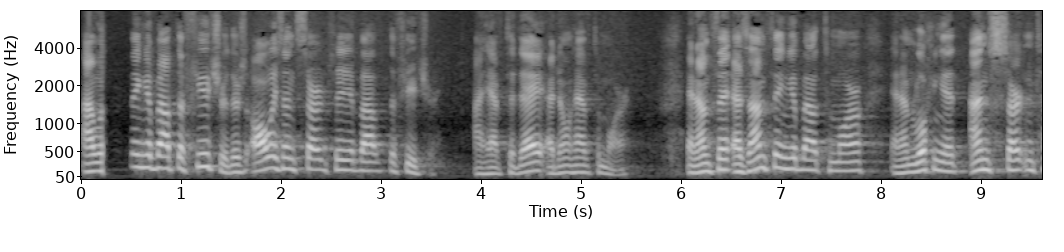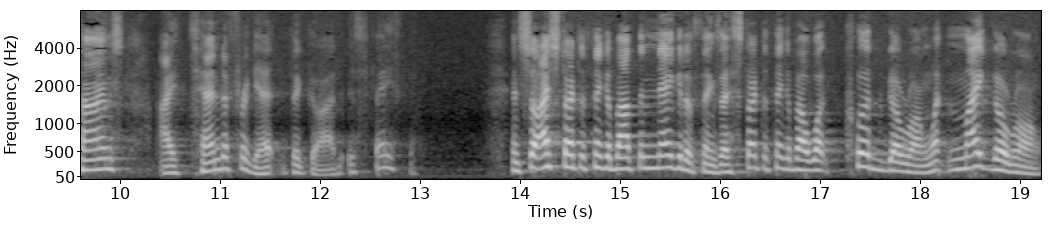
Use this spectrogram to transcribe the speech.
I was thinking about the future. There's always uncertainty about the future. I have today, I don't have tomorrow. And I'm th- as I'm thinking about tomorrow and I'm looking at uncertain times, I tend to forget that God is faithful. And so I start to think about the negative things. I start to think about what could go wrong, what might go wrong,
